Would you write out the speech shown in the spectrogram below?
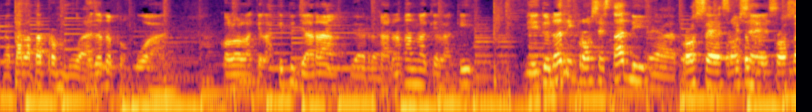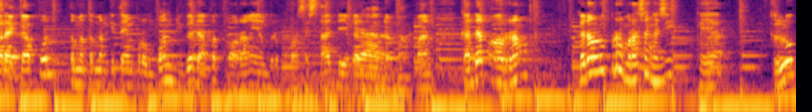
rata-rata perempuan Rata-rata perempuan. Kalau laki-laki itu jarang. Jarang. Karena kan laki-laki ya itu tadi proses tadi. ya proses, kita Proses. berproses Mereka pun teman-teman kita yang perempuan juga dapat orang yang berproses tadi ya kan Ya. udah mapan. Kadang orang kadang lu pernah merasa nggak sih kayak lu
